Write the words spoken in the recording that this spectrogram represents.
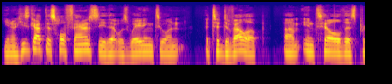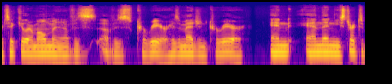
You know, he's got this whole fantasy that was waiting to un- to develop um, until this particular moment of his of his career, his imagined career. And and then you start to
